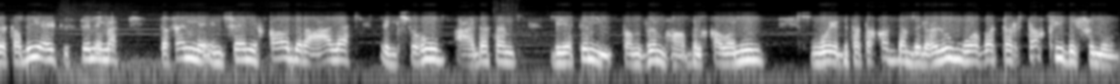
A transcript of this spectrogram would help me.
لطبيعة السينما. كفن إنساني قادر على الشعوب عادة بيتم تنظيمها بالقوانين وبتتقدم بالعلوم وبترتقي بالفنون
